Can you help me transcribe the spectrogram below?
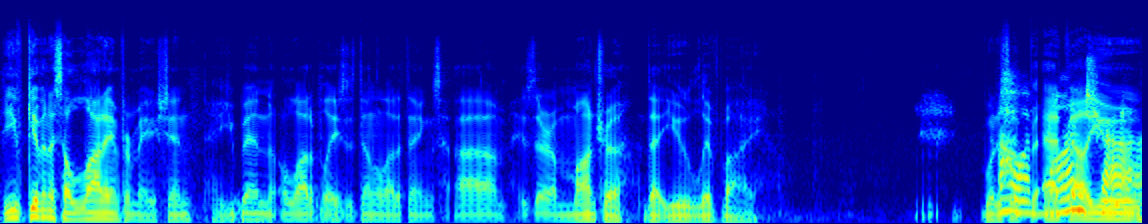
you've given us a lot of information. You've been a lot of places, done a lot of things. Um, is there a mantra that you live by? What is Oh, it? a Add value,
